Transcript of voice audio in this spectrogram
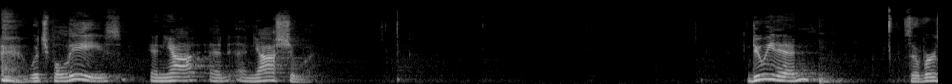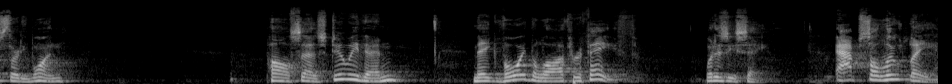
which believes in, Yah- in, Yahshua. Do we then, so verse 31, Paul says, Do we then make void the law through faith? What does he say? Absolutely.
